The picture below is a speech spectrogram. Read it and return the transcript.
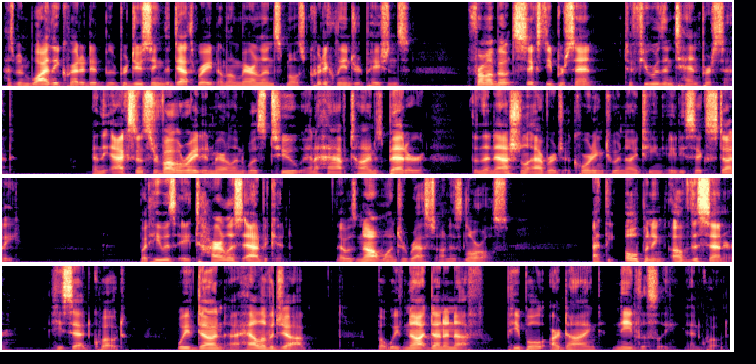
has been widely credited with reducing the death rate among Maryland's most critically injured patients from about 60% to fewer than 10%. And the accident survival rate in Maryland was two and a half times better than the national average, according to a 1986 study but he was a tireless advocate that was not one to rest on his laurels. At the opening of the center, he said, quote, We've done a hell of a job, but we've not done enough. People are dying needlessly. End quote.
